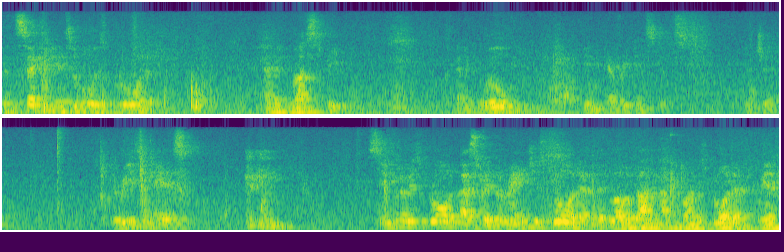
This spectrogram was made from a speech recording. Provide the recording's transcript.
The second interval is broader, and it must be, and it will be in every instance in general. The reason is sigma is broad, uh, sorry, the range is broader, the lower bound and upper bound is broader, we have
